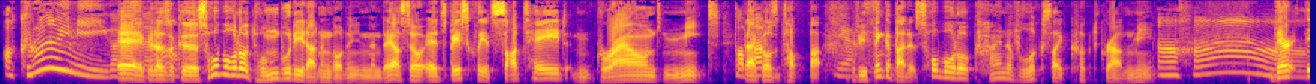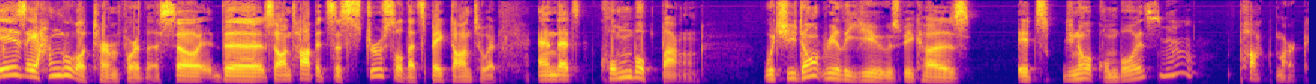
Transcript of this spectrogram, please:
아 그런 의미가 네, 있어요. 그래서 그 소보로 돈부리라는 거는 있는데요. So it's basically it's sautéed ground meat 덮밥? that goes 덮밥. Yeah. If you think about it, 소보로 kind of looks like cooked ground meat. 아하. There is a Hangugo term for this. So the so on top it's a streusel that's baked onto it, and that's gombobang, which you don't really use because it's you know what gombo is? No. Pockmark.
